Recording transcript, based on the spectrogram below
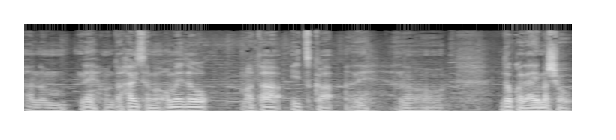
あのね、本当ハイサムおめでとう。またいつかね、あのどっかで会いましょ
